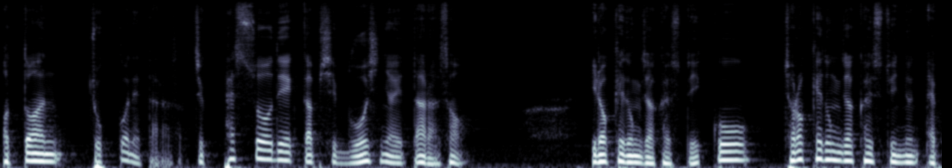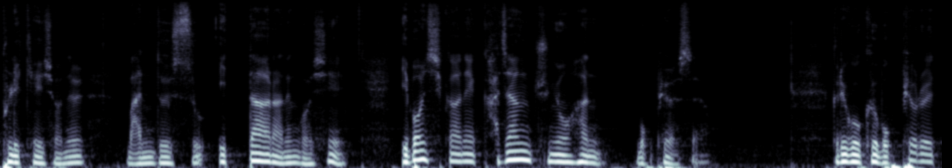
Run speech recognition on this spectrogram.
어떠한 조건에 따라서, 즉 패스워드의 값이 무엇이냐에 따라서 이렇게 동작할 수도 있고 저렇게 동작할 수도 있는 애플리케이션을 만들 수 있다라는 것이 이번 시간에 가장 중요한 목표였어요. 그리고 그 목표를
